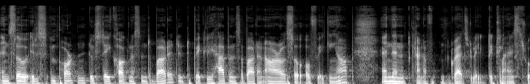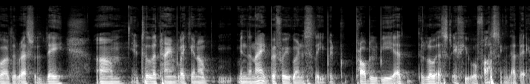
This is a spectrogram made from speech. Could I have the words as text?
And so it is important to stay cognizant about it. It typically happens about an hour or so of waking up, and then it kind of gradually declines throughout the rest of the day um, until the time, like, you know, in the night before you're going to sleep. It probably be at the lowest if you were fasting that day.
